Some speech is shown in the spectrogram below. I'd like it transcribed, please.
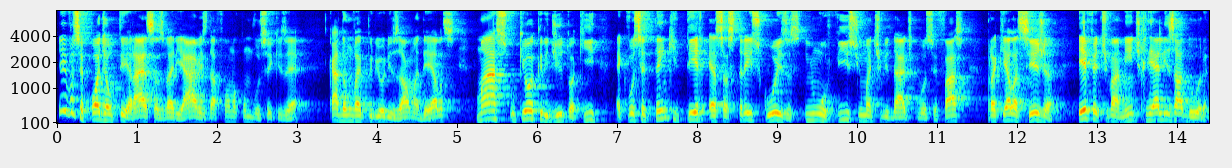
E aí você pode alterar essas variáveis da forma como você quiser, cada um vai priorizar uma delas, mas o que eu acredito aqui é que você tem que ter essas três coisas em um ofício, em uma atividade que você faz, para que ela seja efetivamente realizadora.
